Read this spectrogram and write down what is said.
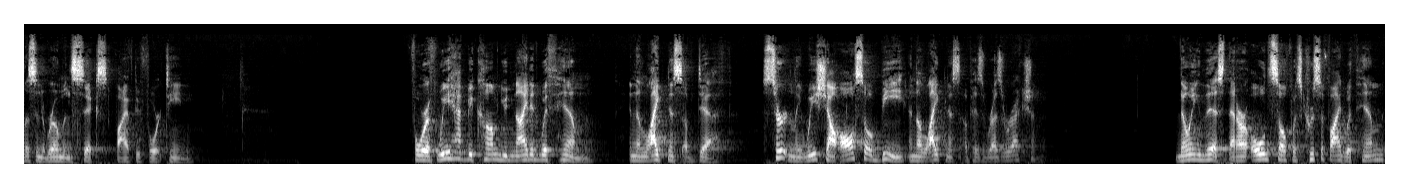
Listen to Romans 6, 5 through 14. For if we have become united with him in the likeness of death, certainly we shall also be in the likeness of his resurrection. Knowing this, that our old self was crucified with him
